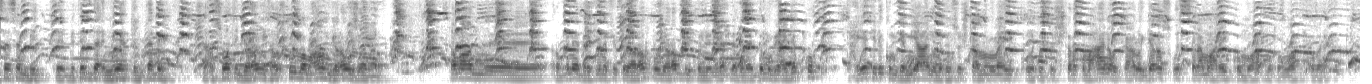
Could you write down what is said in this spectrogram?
أساسا بت- بتبدأ إن هي تنتبه لأصوات الجراوي. طول ما معاهم جراوي صغيرة. طبعا آه، ربنا يبارك لنا فيكم يا رب ويا رب يكون اللي إحنا بنقدمه بيعجبكم. تحياتي لكم جميعا وما تنسوش تعملوا لايك وما تنسوش تشتركوا معانا وتفعلوا الجرس. والسلام عليكم ورحمة الله وبركاته.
